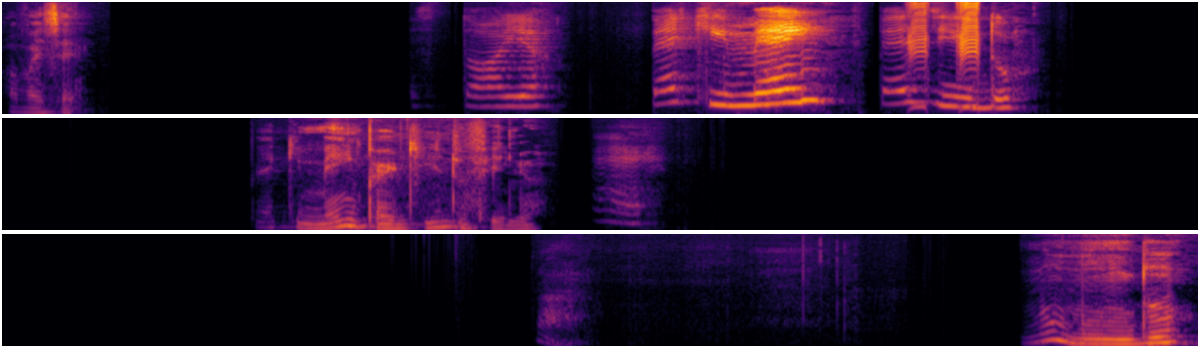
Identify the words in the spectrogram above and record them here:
Qual vai ser? História Pac-Man perdido. Pac-Man perdido, filho? É. Tá. No mundo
